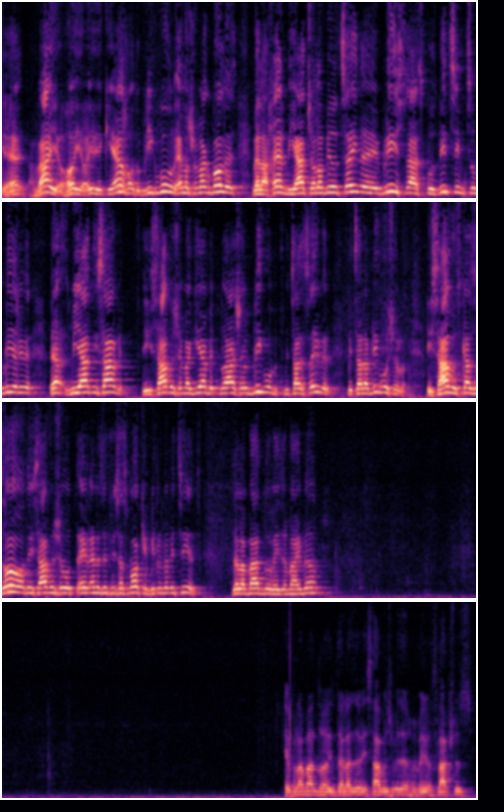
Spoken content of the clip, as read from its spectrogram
הוואי, אוי, אוי, כי אחד הוא בלי גבול, אין לו שום הגבולת, ולכן מיד שלא ברצינו, בלי סטרסקוס, בלי צמצום, בלי ירידה, מיד ניסאווה. עיסאוווס שמגיע בתנועה של בלי גבול, מצד הסבב, מצד הבלי גבול שלו. עיסאוווס כזאת, עיסאוווס שאין לזה תפיסה סמוקים, ביטל במציאות. זה למדנו באיזה מיימר. איפה למדנו ההבדל הזה, עיסאוווס שבדרך ממנו סלאפשוס?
